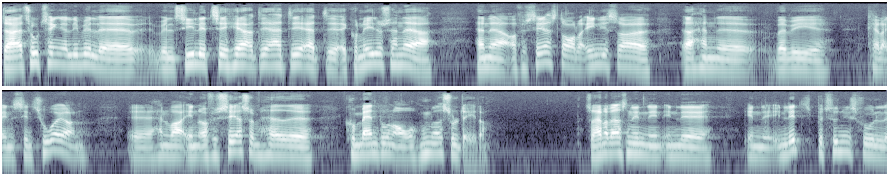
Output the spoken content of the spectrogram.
Der er to ting, jeg lige vil, øh, vil sige lidt til her. Det er det, at øh, Cornelius han er, han er officer, står der. Egentlig så øh, er han, øh, hvad vi øh, kalder en centurion. Han var en officer, som havde kommandoen over 100 soldater. Så han har været sådan en, en, en, en, en lidt betydningsfuld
